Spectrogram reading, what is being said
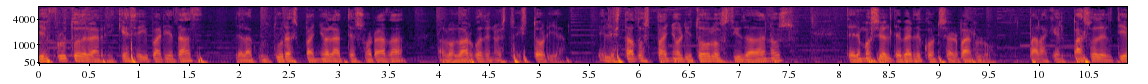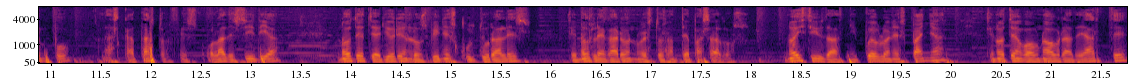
y es fruto de la riqueza y variedad de la cultura española atesorada a lo largo de nuestra historia. El Estado español y todos los ciudadanos tenemos el deber de conservarlo para que el paso del tiempo, las catástrofes o la desidia no deterioren los bienes culturales que nos legaron nuestros antepasados. No hay ciudad ni pueblo en España que no tenga una obra de arte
